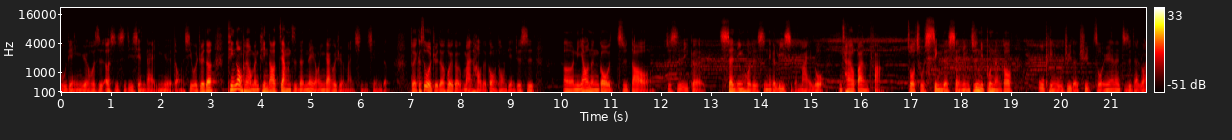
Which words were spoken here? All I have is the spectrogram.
古典音乐或是二十世纪现代音乐的东西，我觉得听众朋友们听到这样子的内容，应该会觉得蛮新鲜的。对，可是我觉得会有个蛮好的共通点，就是呃，你要能够知道，就是一个声音或者是那个历史的脉络，你才有办法做出新的声音。就是你不能够无凭无据的去做，因为那只是在乱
